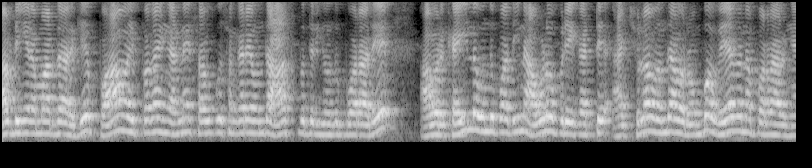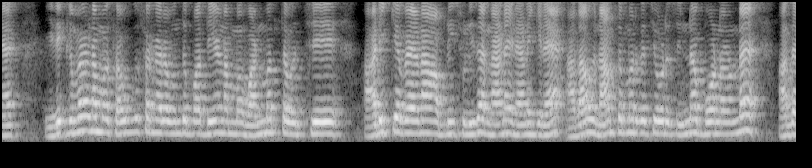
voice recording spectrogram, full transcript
அப்படிங்கிற மாதிரி தான் இருக்குது பாவம் இப்போ தான் எங்கள் அண்ணன் சவுக்கு சங்கரே வந்து ஆஸ்பத்திரிக்கு வந்து போகிறாரு அவர் கையில் வந்து பார்த்தீங்கன்னா அவ்வளோ பெரிய கட்டு. ஆக்சுவலாக வந்து அவர் ரொம்ப வேதனைப்படுறாருங்க. இதுக்கு மேலே நம்ம சவுக்கு சங்கரை வந்து பார்த்தீங்கன்னா நம்ம வன்மத்தை வச்சு அடிக்க வேணாம் அப்படின்னு சொல்லி தான் நானே நினைக்கிறேன். அதாவது நாம் தமிழர் கட்சியோட சின்ன போனோடனே அந்த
